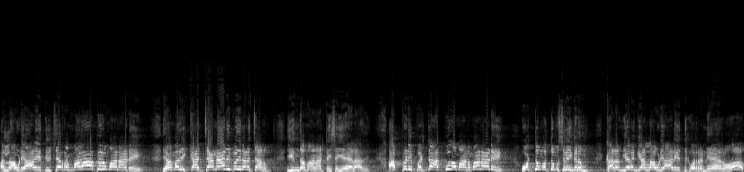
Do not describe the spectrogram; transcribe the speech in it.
அல்லாவுடைய ஆலயத்தில் சேர்ற மகா பெருமாநாடு. அமெரிக்கா ஜனாதிபதி நினைச்சாலும் இந்த மாநாட்டை செய்ய இயலாது. அப்படிப்பட்ட அற்புதமான மாநாடு. ஒட்டுமொத்த முஸ்லீம்களும் களம் இறங்கி அல்லாவுடைய ஆலயத்துக்கு வர்ற நேரம்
